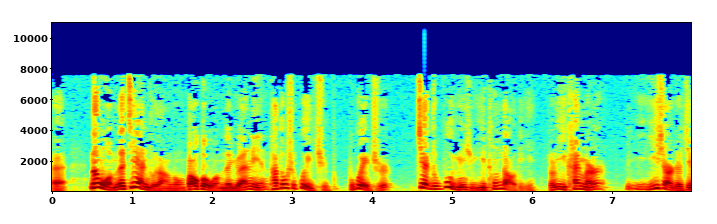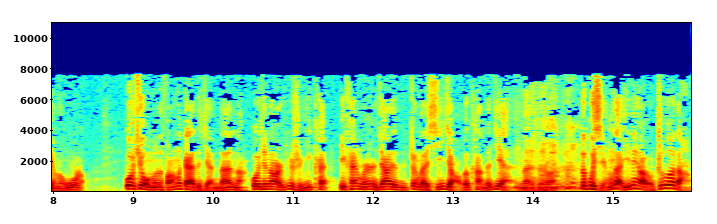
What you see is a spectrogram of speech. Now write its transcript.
哎，那我们的建筑当中，包括我们的园林，它都是贵曲不贵直。建筑不允许一通到底，就是一开门一下就进了屋了。过去我们房子盖的简单呐，过去那二居室一开一开门，家里正在洗脚的看得见，那是吧？那不行的，一定要有遮挡，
